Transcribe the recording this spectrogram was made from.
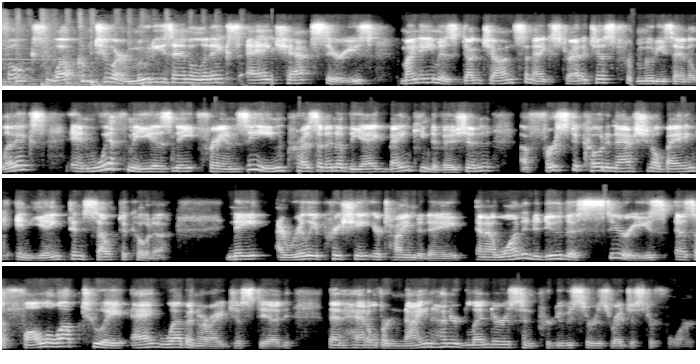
folks. Welcome to our Moody's Analytics Ag Chat series. My name is Doug Johnson, Ag Strategist for Moody's Analytics, and with me is Nate Franzen, President of the Ag Banking Division of First Dakota National Bank in Yankton, South Dakota. Nate, I really appreciate your time today, and I wanted to do this series as a follow-up to a ag webinar I just did that had over 900 lenders and producers register for.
